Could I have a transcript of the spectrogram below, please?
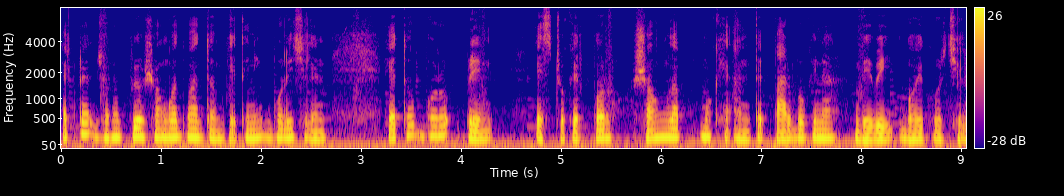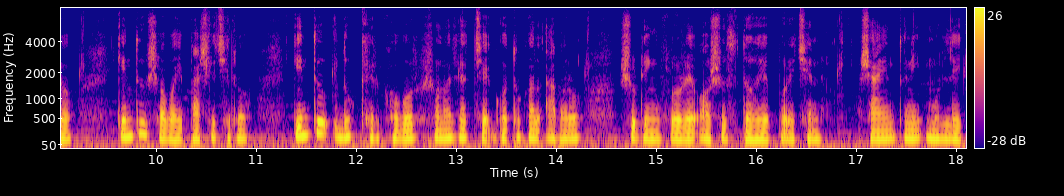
একটা জনপ্রিয় সংবাদ মাধ্যমকে তিনি বলেছিলেন, এত বড় ব্রেন স্ট্রোকের পর সংলাপ মুখে আনতে পারব কিনা ভেবেই ভয় করছিল। কিন্তু সবাই পাশে ছিল। কিন্তু দুঃখের খবর শোনা যাচ্ছে, গতকাল আবারও শুটিং ফ্লোরে অসুস্থ হয়ে পড়েছেন সায়ন্তনী মল্লিক।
